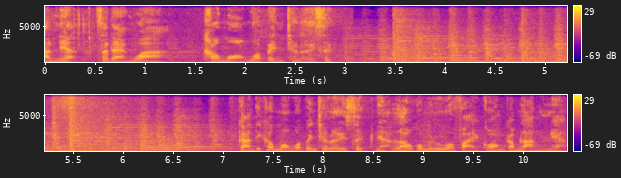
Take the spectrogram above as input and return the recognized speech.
อันเนี้ยแสดงว่าเขามองว่าเป็นเฉลยศึก การที่เขามองว่าเป็นเฉลยศึกเนี่ยเราก็ไม่รู้ว่าฝ่ายกองกำลังเนี่ย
